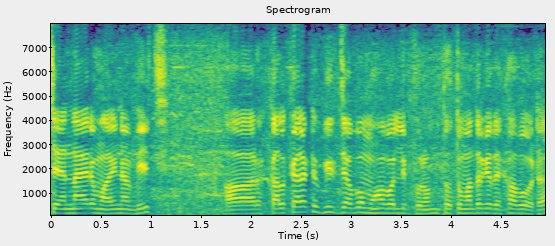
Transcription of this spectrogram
চেন্নাইয়ের মারিনা বিচ আর কালকার একটা বিচ যাব মহাবল্লীপুরম, তো তোমাদেরকে দেখাবো ওটা।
